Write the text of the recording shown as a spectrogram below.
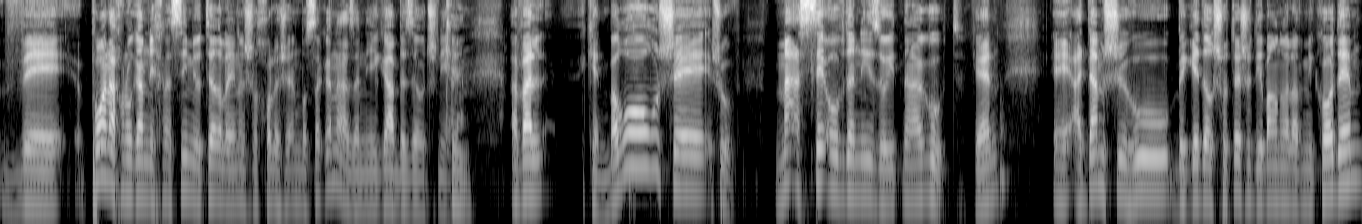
ופה אנחנו גם נכנסים יותר לעניין של חולה שאין בו סכנה, אז אני אגע בזה עוד שנייה. כן. אבל כן, ברור ששוב, מעשה אובדני זו התנהגות, כן? אה, אדם שהוא בגדר שוטה שדיברנו עליו מקודם,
